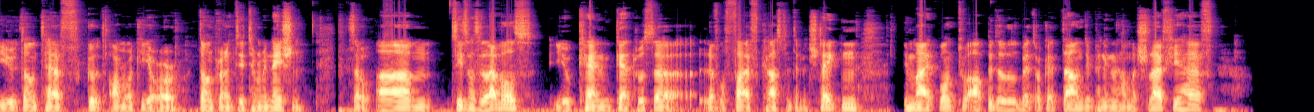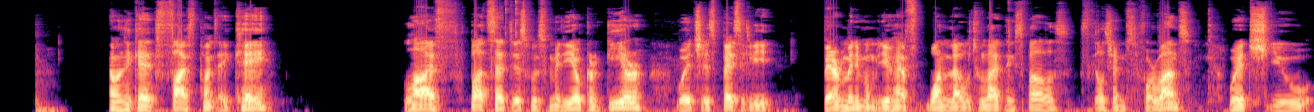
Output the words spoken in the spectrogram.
you don't have good armor gear or don't run determination. So um, these are the levels you can get with a level 5 cast and damage taken. You might want to up it a little bit or get down depending on how much life you have. I only get 5.8k life, but set that is with mediocre gear, which is basically bare minimum. You have one level 2 lightning spells, skill gems for once, which you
